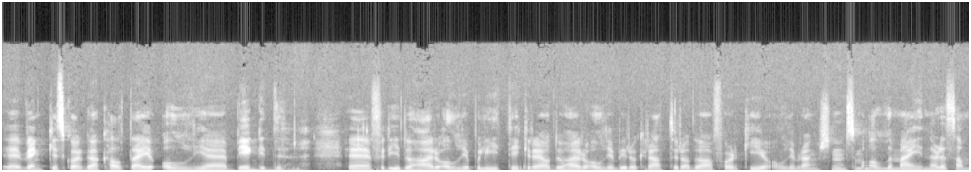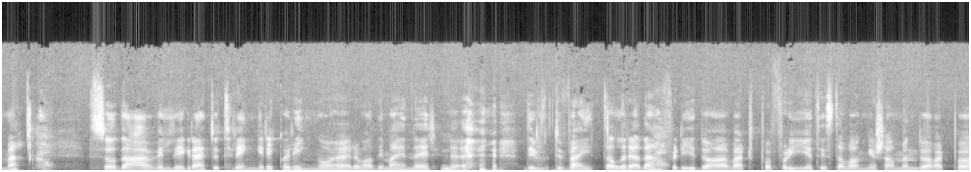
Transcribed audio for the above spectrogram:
eh, Wenche har kalt deg oljebygd. Eh, fordi du har oljepolitikere, og du har oljebyråkrater og du har folk i oljebransjen som alle mener det samme. Ja. Så det er veldig greit. Du trenger ikke å ringe og høre hva de mener. Mm. du veit det allerede, fordi du har vært på flyet til Stavanger sammen, du har vært på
